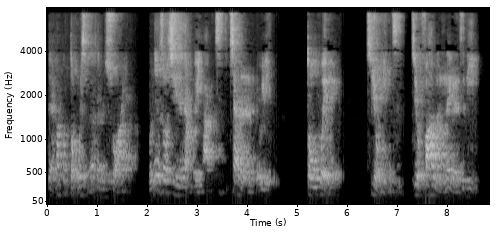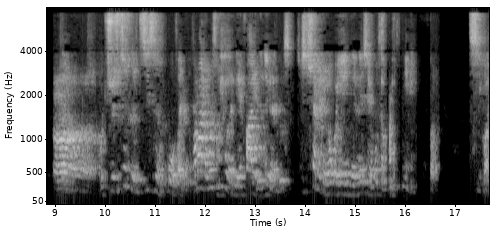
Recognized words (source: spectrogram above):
对，他不懂为什么要在那刷牙。我那个时候其实很想回答，底下的人留言都会是有名字，只有发文的那个人是匿哦，我觉得这个其实很过分，他妈的为什么不能连发言的那个人都是，就是下面留回言的那些人为什么不是匿名？哦，奇怪，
